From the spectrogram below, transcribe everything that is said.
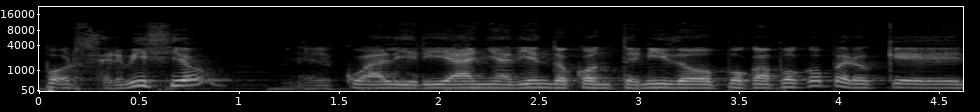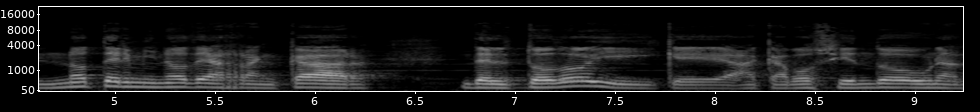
por servicio, el cual iría añadiendo contenido poco a poco, pero que no terminó de arrancar del todo y que acabó siendo una,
